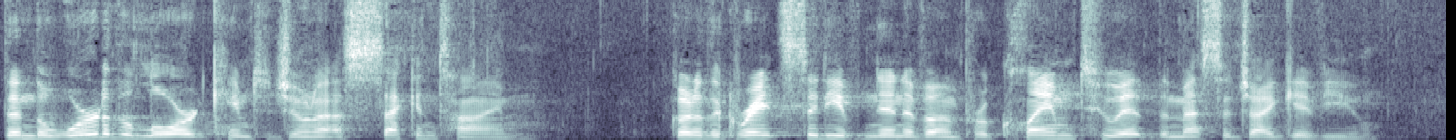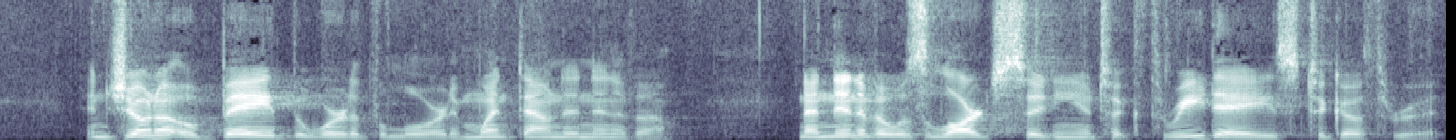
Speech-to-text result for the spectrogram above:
Then the word of the Lord came to Jonah a second time Go to the great city of Nineveh and proclaim to it the message I give you. And Jonah obeyed the word of the Lord and went down to Nineveh. Now, Nineveh was a large city, and it took three days to go through it.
